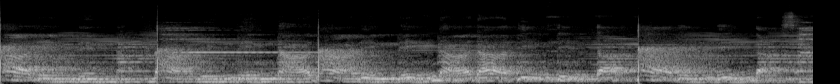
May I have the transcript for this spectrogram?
दहा तीन kingdoms.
